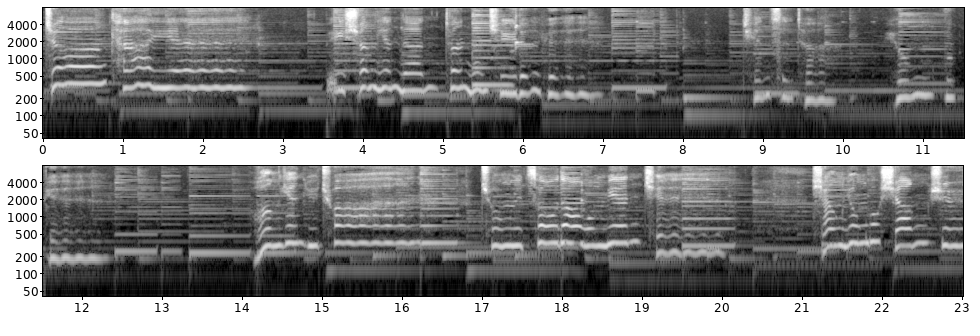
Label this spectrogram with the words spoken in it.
睁开眼，闭上眼，难断难弃的缘，天赐的永不变。望眼欲穿，终于走到我面前。相拥不相识，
